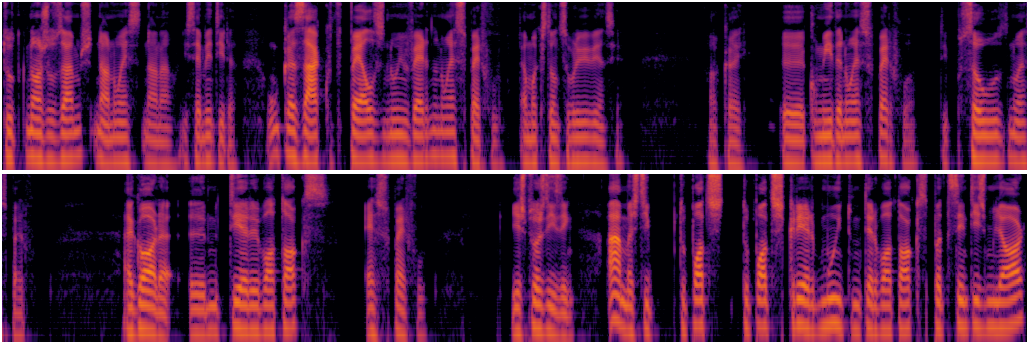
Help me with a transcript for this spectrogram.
Tudo que nós usamos, não, não é, não, não, isso é mentira. Um casaco de peles no inverno não é supérfluo, é uma questão de sobrevivência. Ok. Eh, comida não é supérflua, tipo, saúde não é supérfluo. Agora, eh, meter botox é supérfluo. E as pessoas dizem: Ah, mas tipo, tu podes, tu podes querer muito meter botox para te sentires melhor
